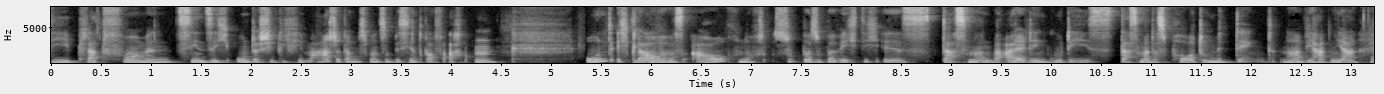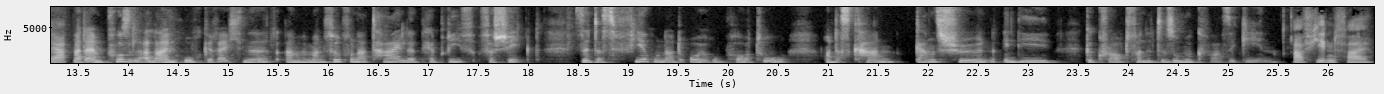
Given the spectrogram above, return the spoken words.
Die Plattformen ziehen sich unterschiedlich viel Marge, da muss man so ein bisschen drauf achten. Und ich glaube, was auch noch super, super wichtig ist, dass man bei all den Goodies, dass man das Porto mitdenkt. Ne? Wir hatten ja, ja, bei deinem Puzzle allein hochgerechnet, äh, wenn man 500 Teile per Brief verschickt, sind das 400 Euro Porto. Und das kann ganz schön in die gecrowdfundete Summe quasi gehen. Auf jeden Fall.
